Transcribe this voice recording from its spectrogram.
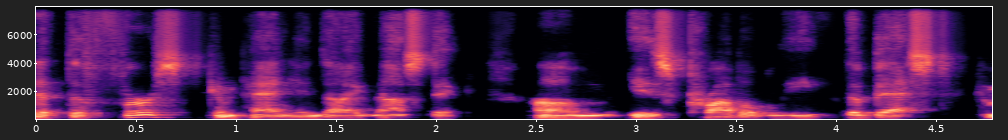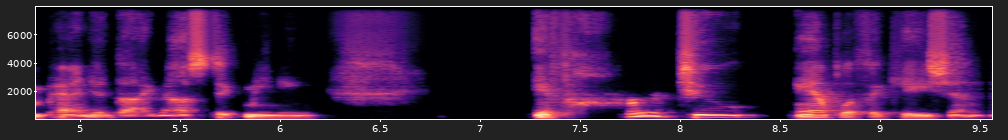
that the first companion diagnostic um, is probably the best companion diagnostic, meaning if HER2 amplification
